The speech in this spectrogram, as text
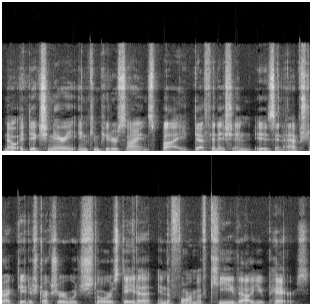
Now, a dictionary in computer science, by definition, is an abstract data structure which stores data in the form of key value pairs.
